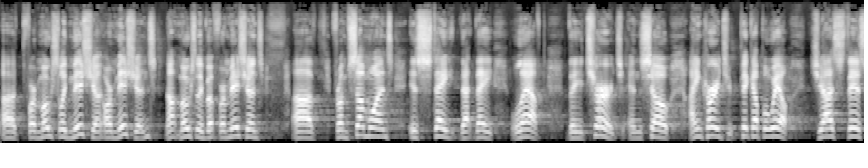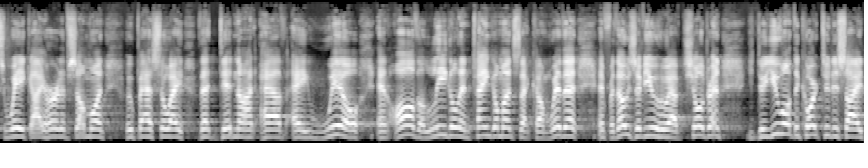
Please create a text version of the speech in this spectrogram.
uh, for mostly mission or missions, not mostly, but for missions uh, from someone's estate that they left the church. And so I encourage you, pick up a will, Just this week, I heard of someone who passed away that did not have a will and all the legal entanglements that come with it. And for those of you who have children, do you want the court to decide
